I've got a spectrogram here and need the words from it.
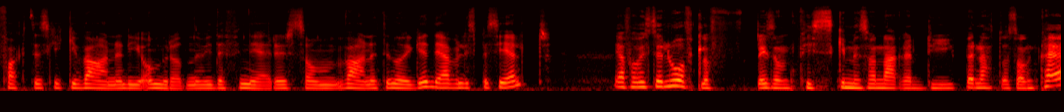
faktisk ikke verner de områdene vi definerer som vernet i Norge, det er veldig spesielt. Ja, for hvis det er lov til å liksom, fiske med sånn dype nett og sånn, hva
